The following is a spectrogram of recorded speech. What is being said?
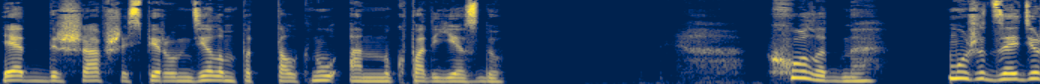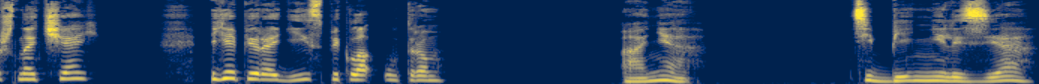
И, отдышавшись, первым делом подтолкнул Анну к подъезду. «Холодно. Может, зайдешь на чай? Я пироги испекла утром». «Аня, тебе нельзя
